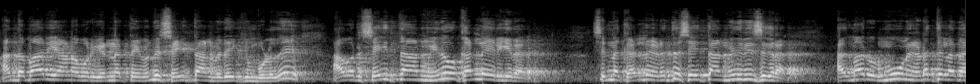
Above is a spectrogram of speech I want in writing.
அந்த மாதிரியான ஒரு எண்ணத்தை வந்து செய்தான் விதைக்கும் பொழுது அவர் செய்தான் மீது ஒரு கல்லை எறிகிறார். சின்ன கல்லை எடுத்து செய்தான் மீது வீசுகிறார். அது மாதிரி ஒரு மூணு இடத்துல அதை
